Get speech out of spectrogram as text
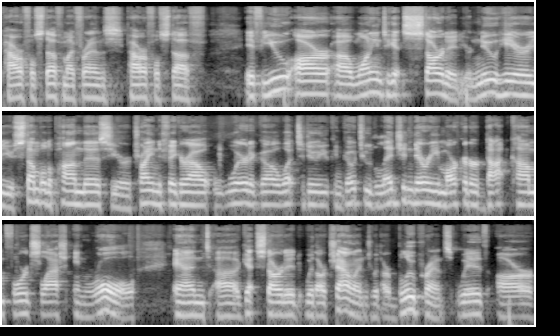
Powerful stuff, my friends. Powerful stuff. If you are uh, wanting to get started, you're new here, you stumbled upon this, you're trying to figure out where to go, what to do, you can go to legendarymarketer.com forward slash enroll and uh, get started with our challenge, with our blueprints, with our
